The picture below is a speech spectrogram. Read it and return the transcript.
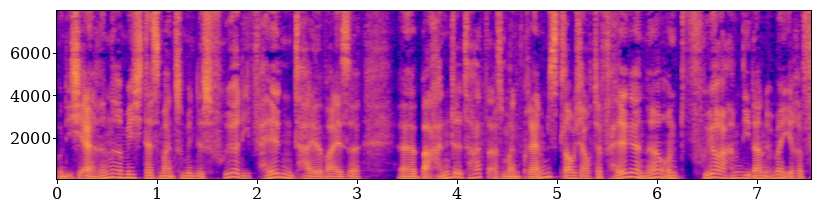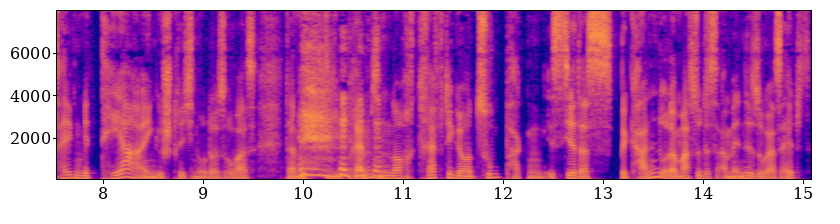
Und ich erinnere mich, dass man zumindest früher die Felgen teilweise äh, behandelt hat. Also man bremst, glaube ich, auch der Felge, ne? Und früher haben die dann immer ihre Felgen mit Teer eingestrichen oder sowas, damit die Bremsen noch kräftiger zupacken. Ist dir das bekannt oder machst du das am Ende sogar selbst?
